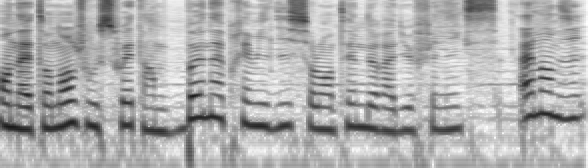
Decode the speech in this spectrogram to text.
En attendant, je vous souhaite un bon après-midi sur l'antenne de Radio Phoenix. À lundi.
